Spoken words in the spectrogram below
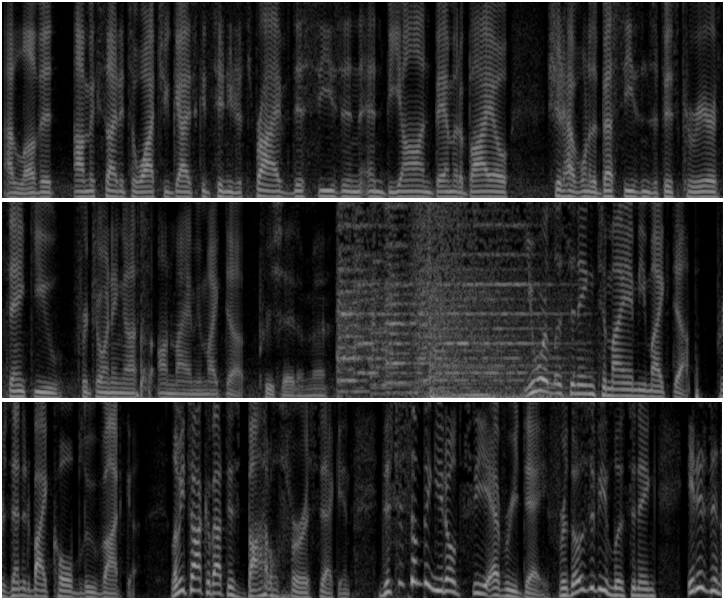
I love it. I'm excited to watch you guys continue to thrive this season and beyond. Bam Adebayo, should have one of the best seasons of his career. Thank you for joining us on Miami Mic'd Up. Appreciate it, man. You are listening to Miami Mic'd Up, presented by Cold Blue Vodka. Let me talk about this bottle for a second. This is something you don't see every day. For those of you listening, it is an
